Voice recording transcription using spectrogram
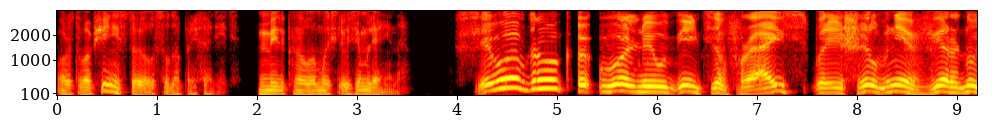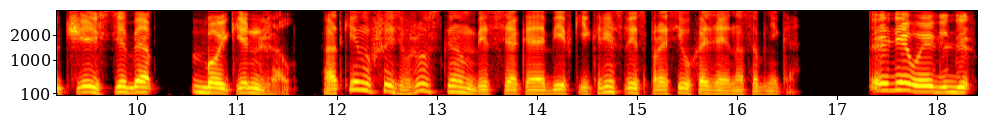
Может, вообще не стоило сюда приходить? Мелькнула мысль у землянина. С чего вдруг э, вольный убийца Фрайс решил мне вернуть через тебя мой кинжал? Откинувшись в жестком, без всякой обивки кресле, спросил хозяин особняка. «Ты не выглядишь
